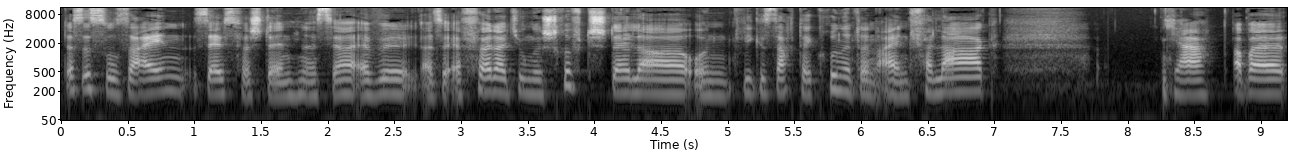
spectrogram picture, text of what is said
das ist so sein Selbstverständnis, ja. Er will, also er fördert junge Schriftsteller und wie gesagt, er gründet dann einen Verlag. Ja, aber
